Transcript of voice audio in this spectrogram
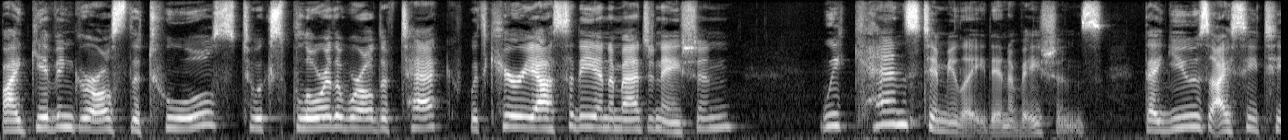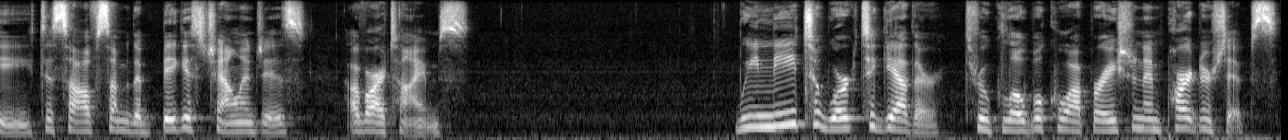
By giving girls the tools to explore the world of tech with curiosity and imagination, we can stimulate innovations that use ICT to solve some of the biggest challenges of our times. We need to work together through global cooperation and partnerships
